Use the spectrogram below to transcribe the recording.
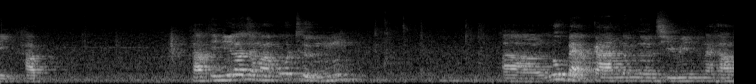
ติครับ ครับทีนี้เราจะมาพูดถึงรูปแบบการดำเนินชีวิตนะครับ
